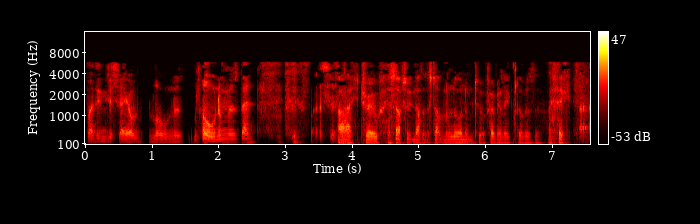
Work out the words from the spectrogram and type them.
why didn't you just say, oh, loan, loan him as then? Just, Aye, true. There's absolutely nothing to stop them loaning him to a Premier League club, is there? I think. Uh,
